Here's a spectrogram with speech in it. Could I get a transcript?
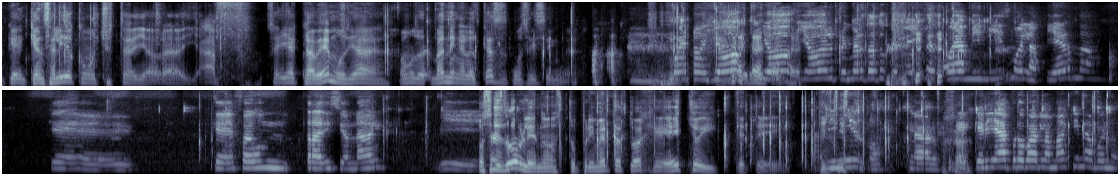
que, han salido como chuta y ahora ya, o sea, ya acabemos, ya, vamos, a, manden a las casas, como se dice. Bueno, yo, yo, yo el primer tatu que me hice fue a mí mismo en la pierna, que, que fue un tradicional o sea, es doble, ¿no? Es tu primer tatuaje hecho y que te... a mí mismo, claro. Porque quería probar la máquina, bueno,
